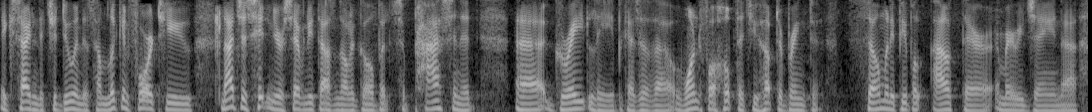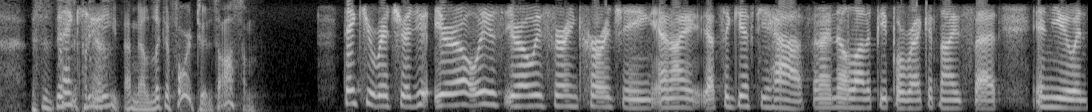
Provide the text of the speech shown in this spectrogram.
exciting that you're doing this. I'm looking forward to you not just hitting your $70,000 goal, but surpassing it uh, greatly because of the wonderful hope that you help to bring to so many people out there, Mary Jane. Uh, this is this Thank is pretty you. neat. I mean, I'm looking forward to it. It's awesome. Thank you, Richard. You're always you're always very encouraging, and I that's a gift you have, and I know a lot of people recognize that in you. And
